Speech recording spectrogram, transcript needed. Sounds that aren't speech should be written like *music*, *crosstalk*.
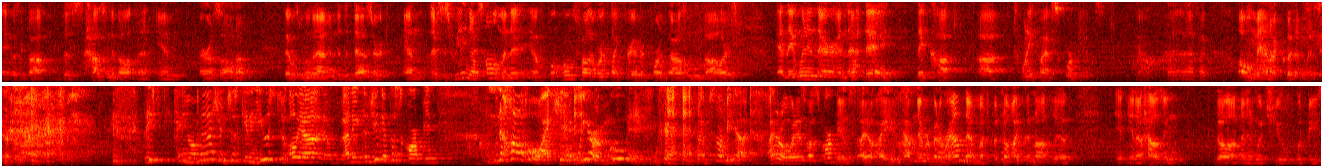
it was about this housing development in Arizona that was moving out into the desert, and there's this really nice home, and the, you know, home's probably worth like three hundred, four thousand dollars, and they went in there, and that day, they caught, uh, twenty-five scorpions. You know, And I was like, oh man, I couldn't live there. *laughs* These, can you imagine just getting used to, oh yeah, honey, could you get the scorpion? No, I can't, we are moving. *laughs* I'm sorry, yeah, I don't know what it is about scorpions. I, I have never been around them much, but no, I could not live in, in a housing development in which you would be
